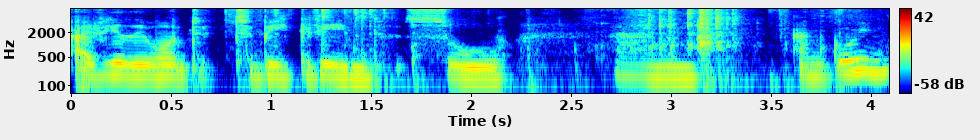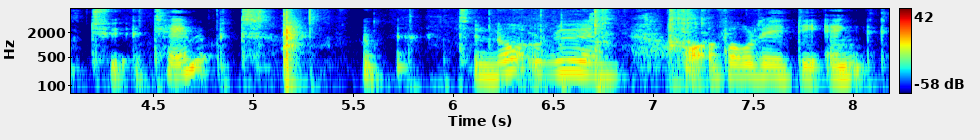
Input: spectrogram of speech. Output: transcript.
I really want to be green. So um, I'm going to attempt to not ruin what I've already inked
